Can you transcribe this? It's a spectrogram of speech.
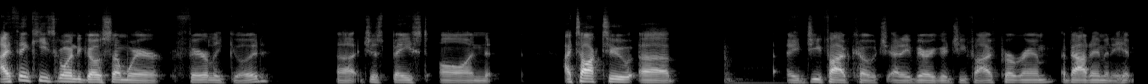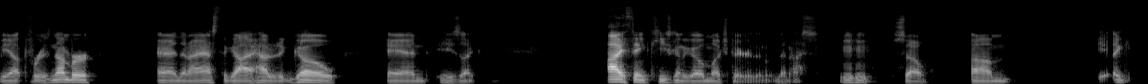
I think he's going to go somewhere fairly good, uh, just based on I talked to uh, a G5 coach at a very good G5 program about him, and he hit me up for his number. And then I asked the guy, "How did it go?" And he's like, "I think he's going to go much bigger than than us." Mm-hmm. So, um, like,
